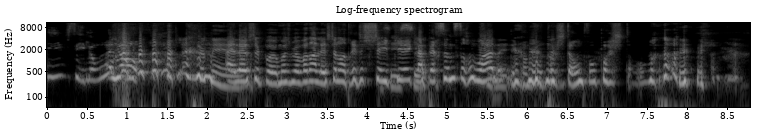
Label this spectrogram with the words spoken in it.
livres, c'est lourd! Yo! Mais- Eh là, je sais pas, moi, je me vois dans l'échelle en train de shaker avec la personne sur moi. T'es comme, faut pas que je tombe, faut pas que je tombe.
